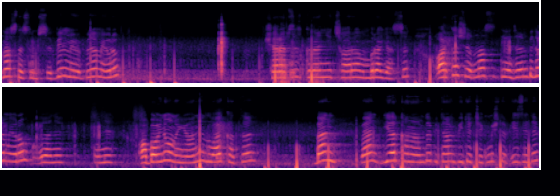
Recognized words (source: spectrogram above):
nasıl desem size bilmiyorum bilemiyorum. Şerefsiz Granny'i çağıralım buraya gelsin. Arkadaşlar nasıl diyeceğimi bilemiyorum. Yani yani abone olun yani like atın. Ben ben diğer kanalımda bir tane video çekmiştim, izledim.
